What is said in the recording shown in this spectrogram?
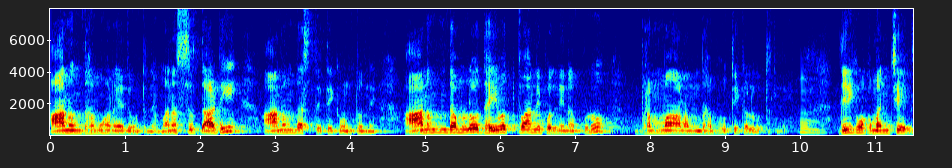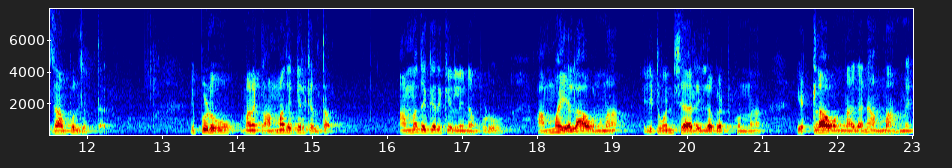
ఆనందము అనేది ఉంటుంది. మనస్సు దాటి ఆనంద స్థితికి ఉంటుంది. ఆనందంలో దైవత్వాన్ని పొందినప్పుడు బ్రహ్మానందభూతి కలుగుతుంది. దీనికి ఒక మంచి ఎగ్జాంపుల్ చెప్తాను. ఇప్పుడు మనకు అమ్మ దగ్గరికి వెళ్తాం. అమ్మ దగ్గరికి వెళ్ళినప్పుడు అమ్మ ఎలా ఉన్నా ఎటువంటి శారీలో కట్టుకున్నా ఎట్లా ఉన్నా కానీ అమ్మ అమ్మే.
